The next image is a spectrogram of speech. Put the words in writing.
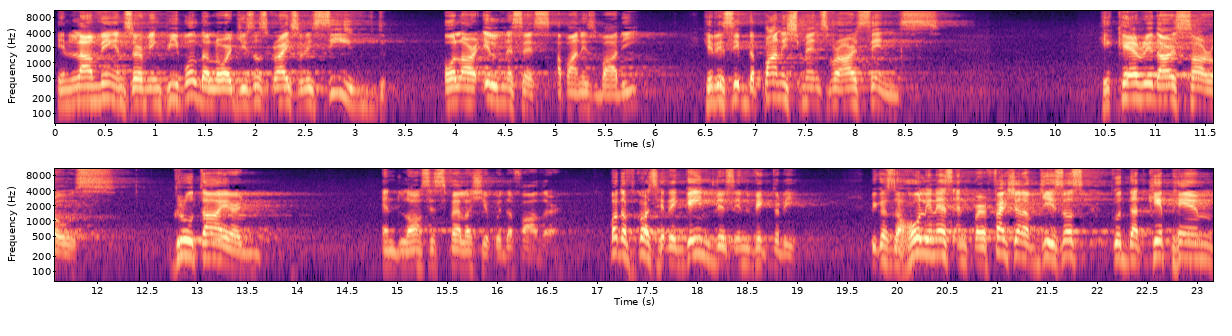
In loving and serving people, the Lord Jesus Christ received all our illnesses upon his body. He received the punishments for our sins. He carried our sorrows, grew tired, and lost his fellowship with the Father. But of course, he regained this in victory Because the holiness and perfection of Jesus could not keep him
